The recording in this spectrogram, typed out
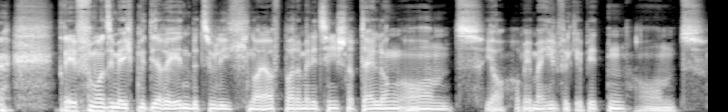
Treffen wir uns, ich möchte mit dir reden bezüglich Neuaufbau der medizinischen Abteilung und ja, habe mir mal Hilfe gebeten und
